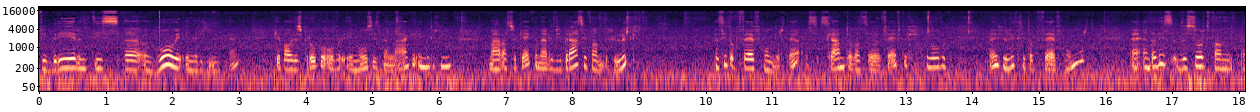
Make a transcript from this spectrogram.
vibrerend is, een hoge energie. Hè. Ik heb al gesproken over emoties met lage energie, maar als we kijken naar de vibratie van geluk, dat zit op 500. Hè. Schaamte was uh, 50 geloof ik, hè. geluk zit op 500. En dat is de soort van uh,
